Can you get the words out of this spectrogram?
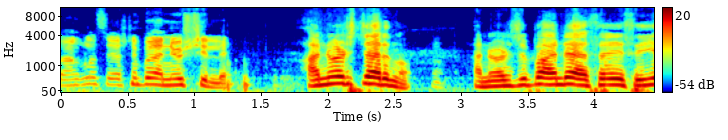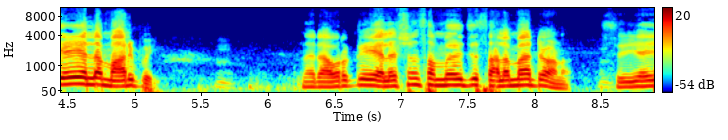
താങ്കൾ സ്റ്റേഷനിൽ പോയി അന്വേഷിച്ചില്ലേ? അന്വേഷിച്ചായിരുന്നു. അന്വേഷിച്ചപ്പോൾ അതിന്റെ എസ് ഐ സി ഐ എല്ലാം മാറിപ്പോയി. അന്നേരം അവർക്ക് ഇലക്ഷൻ സംബന്ധിച്ച് സ്ഥലം മാറ്റമാണ്. സി ഐ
